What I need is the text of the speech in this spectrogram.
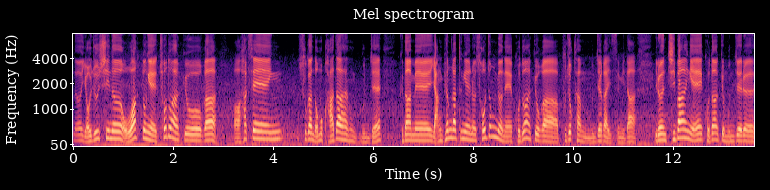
는 여주시는 오학동에 초등학교가 어, 학생 수가 너무 과다한 문제, 그 다음에 양평 같은 경우에는 소정면에 고등학교가 부족한 문제가 있습니다. 이런 지방의 고등학교 문제를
